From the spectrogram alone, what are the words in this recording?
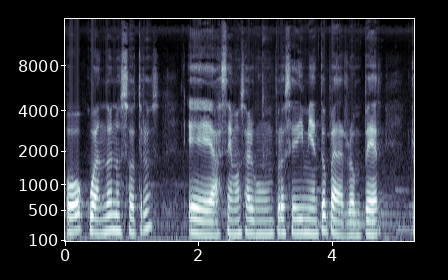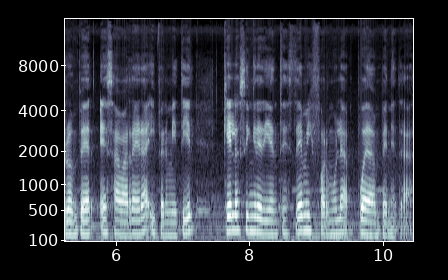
o cuando nosotros eh, hacemos algún procedimiento para romper, romper esa barrera y permitir que los ingredientes de mi fórmula puedan penetrar.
